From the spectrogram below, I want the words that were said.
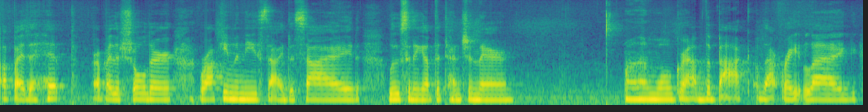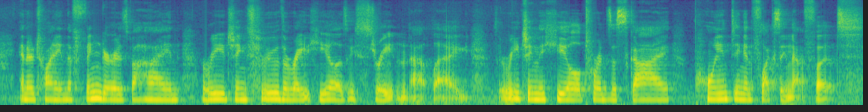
up by the hip, or up by the shoulder, rocking the knee side to side, loosening up the tension there. And then we'll grab the back of that right leg, intertwining the fingers behind, reaching through the right heel as we straighten that leg. So reaching the heel towards the sky, pointing and flexing that foot,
